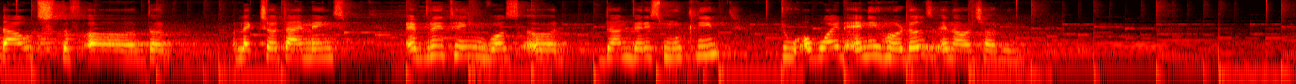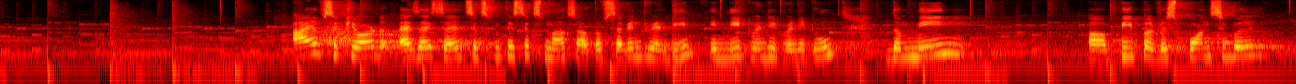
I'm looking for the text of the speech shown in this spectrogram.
doubts, the, uh, the lecture timings, everything was uh, done very smoothly to avoid any hurdles in our journey. I have secured, as I said, 656 marks out of 720 in NEET 2022. The main uh, people responsible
